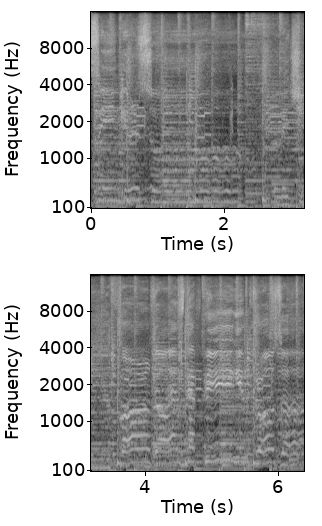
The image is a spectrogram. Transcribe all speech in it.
single soul, further and stepping in closer.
